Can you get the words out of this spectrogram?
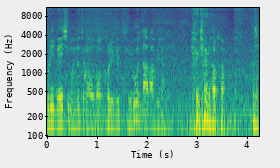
우리 넷이 먼저 들어가고 너 거기 밑에 들고 나가 그냥. 이렇게 나가. 가자.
